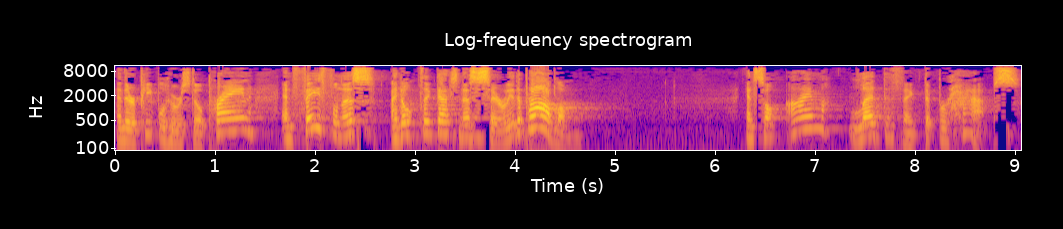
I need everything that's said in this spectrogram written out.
and there are people who are still praying, and faithfulness, I don't think that's necessarily the problem. And so I'm led to think that perhaps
